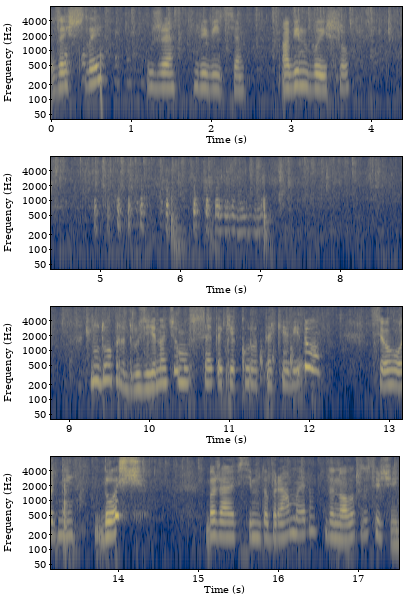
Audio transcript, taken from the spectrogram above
Зайшли, вже, дивіться, а він вийшов. Ну добре, друзі, на цьому все таке коротке відео. Сьогодні дощ. Бажаю всім добра, миру. До нових зустрічей.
